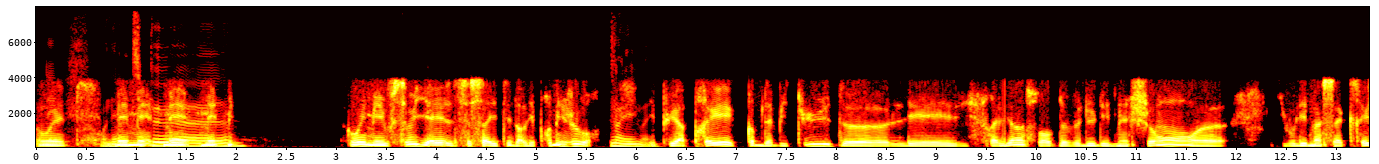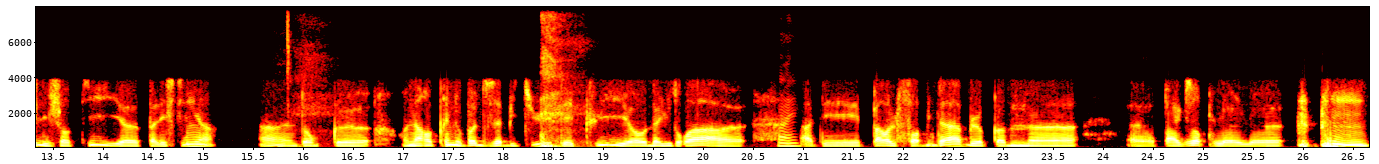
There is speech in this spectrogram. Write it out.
On est, un petit peu, Oui, mais vous savez, Yael, ça, a été dans les premiers jours. Et puis après, comme d'habitude, euh, les Israéliens sont devenus des méchants euh, qui voulaient massacrer les gentils euh, Palestiniens. Hein. Donc, on a repris nos bonnes habitudes et puis on a eu droit à des paroles formidables comme, par exemple, le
